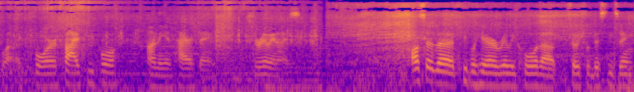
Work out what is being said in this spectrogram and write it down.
what, like four or five people on the entire thing. It's really nice. Also, the people here are really cool about social distancing.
